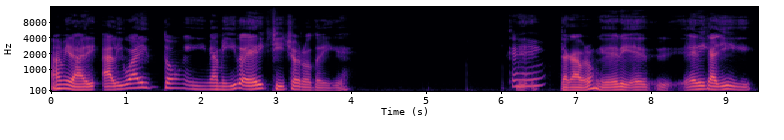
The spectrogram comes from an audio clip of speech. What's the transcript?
Ah, mira, Ali, Ali Warrington y mi amiguito Eric Chicho Rodríguez. Ok. Está cabrón. Eric, Eric allí.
